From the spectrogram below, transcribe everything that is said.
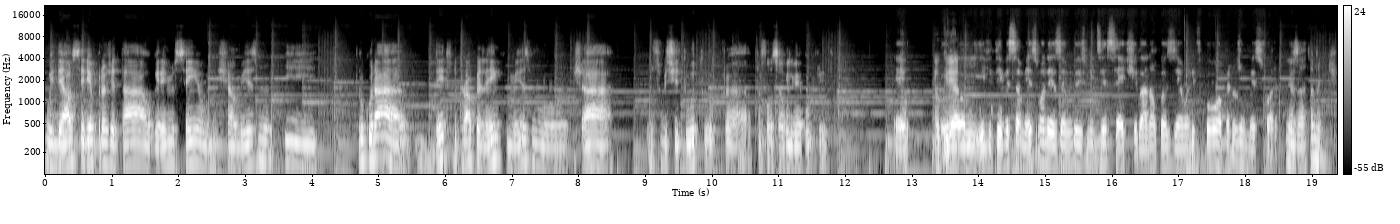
o ideal seria projetar o Grêmio sem o Michel mesmo e procurar dentro do próprio elenco mesmo já um substituto para a função que ele vem cumprindo. É, eu queria... Ele, ele, teve essa mesma lesão em 2017. Lá na ocasião ele ficou apenas um mês fora. Exatamente.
